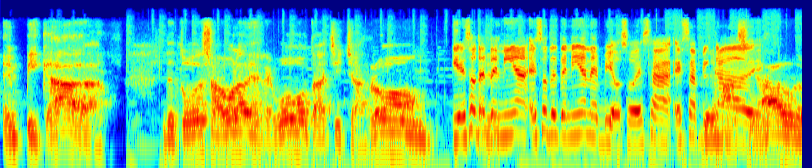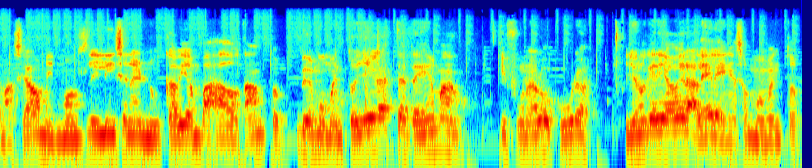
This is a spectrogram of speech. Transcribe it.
en picada de toda esa ola de rebota, chicharrón. Y eso te Eh, tenía, eso te tenía nervioso, esa, esa picada de. Demasiado, demasiado. Mis monthly listeners nunca habían bajado tanto. De momento llega este tema y fue una locura. Yo no quería ver a Lele en esos momentos.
